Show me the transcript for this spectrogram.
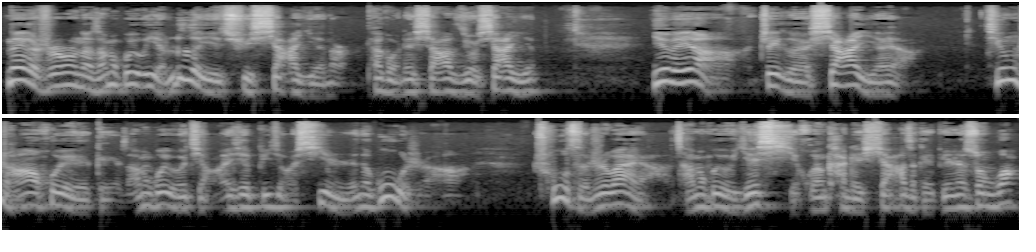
那个时候呢，咱们鬼友也乐意去瞎爷那儿，他管这瞎子叫瞎爷，因为啊，这个瞎爷呀，经常会给咱们鬼友讲一些比较吸引人的故事啊。除此之外啊，咱们鬼友也喜欢看这瞎子给别人算卦。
